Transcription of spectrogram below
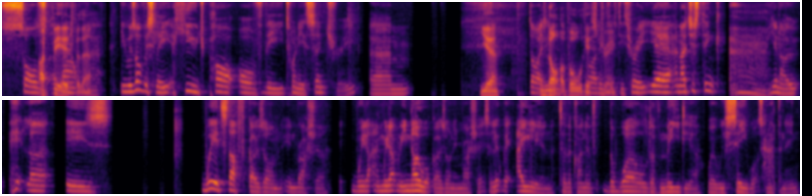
Soz I feared for that. He was obviously a huge part of the 20th century. Um, Yeah. Died Not in, of all died in history. 53 yeah and i just think you know hitler is weird stuff goes on in russia. We don't, and we don't really know what goes on in russia. It's a little bit alien to the kind of the world of media where we see what's happening.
